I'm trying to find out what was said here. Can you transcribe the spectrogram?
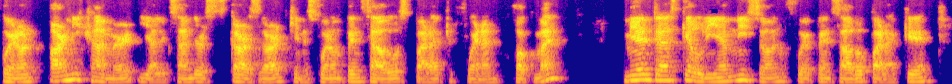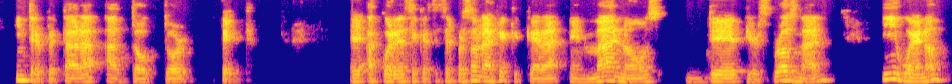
fueron Armie Hammer y Alexander Skarsgård, quienes fueron pensados para que fueran Hawkman, mientras que Liam Neeson fue pensado para que interpretara a Dr. Fate. Eh, acuérdense que este es el personaje que queda en manos de Pierce Brosnan. Y bueno,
